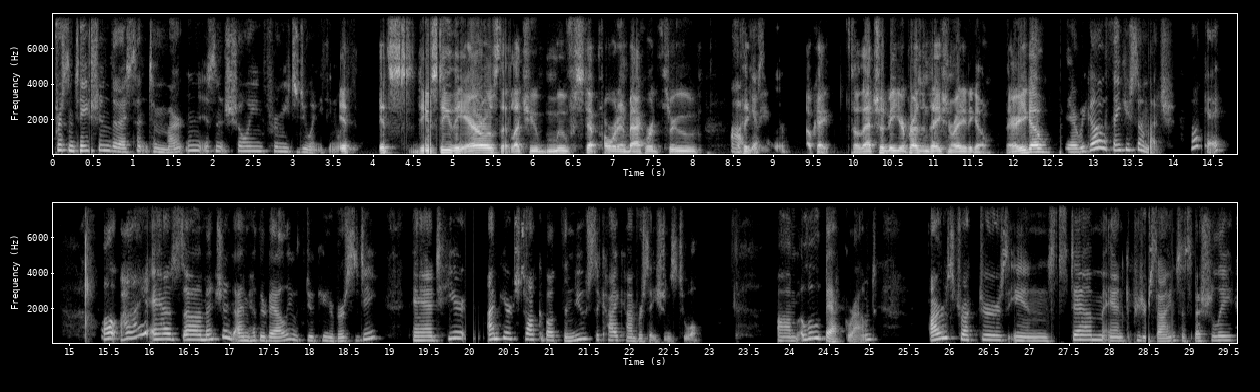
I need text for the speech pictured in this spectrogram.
presentation that I sent to Martin isn't showing for me to do anything with. It, it's, do you see the arrows that let you move step forward and backward through? Think yes. Okay, so that should be your presentation ready to go. There you go. There we go. Thank you so much. Okay. Well, hi, as uh, mentioned, I'm Heather Valley with Duke University, and here I'm here to talk about the new Sakai Conversations tool. Um, a little background. Our instructors in STEM and computer science especially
